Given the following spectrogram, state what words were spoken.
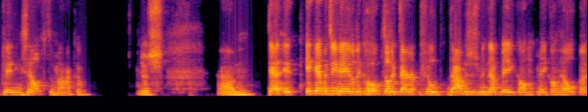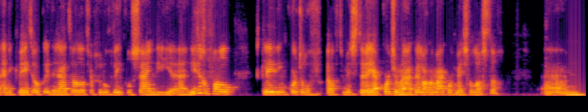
kleding zelf te maken. Dus um, ja, ik, ik, heb het idee dat ik hoop dat ik daar veel dames dus inderdaad mee kan, mee kan helpen. En ik weet ook inderdaad wel dat er genoeg winkels zijn die uh, in ieder geval kleding korter of, of tenminste ja, korter maken. Langer maken wordt meestal lastig. Um,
